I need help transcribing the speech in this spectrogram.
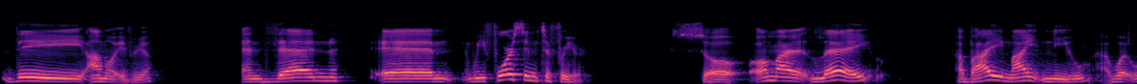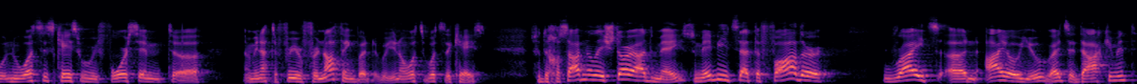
the Amo Ivria, and then um, we force him to free her. So Omar Lay Abai my Nihu. What's this case where we force him to? I mean, not to free her for nothing, but you know what's what's the case? So the Chasavna Shtar Admei. So maybe it's that the father writes an IOU, writes a document,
